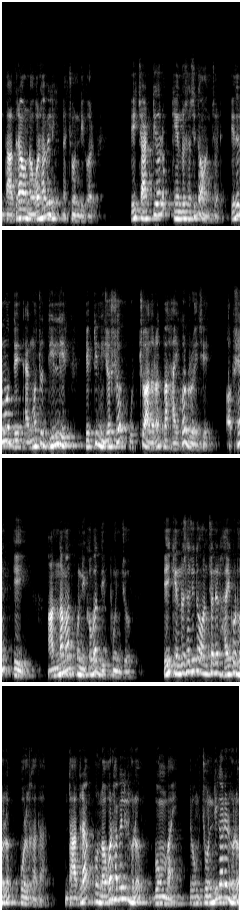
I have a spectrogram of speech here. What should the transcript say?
দাদরা ও নগর হাভেলি না চণ্ডীগড়? এই চারটি হলো কেন্দ্রশাসিত অঞ্চল। এদের মধ্যে একমাত্র দিল্লির একটি নিজস্ব উচ্চ আদালত বা হাইকোর্ট রয়েছে। অপশন এই আন্দামান ও নিকোবর দ্বীপপুঞ্জ। এই কেন্দ্রশাসিত অঞ্চলের হাইকোর্ট হলো কলকাতা, দাদরা ও নগর হাভেলির হলো বোম্বাই এবং চণ্ডীগড়ের হলো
